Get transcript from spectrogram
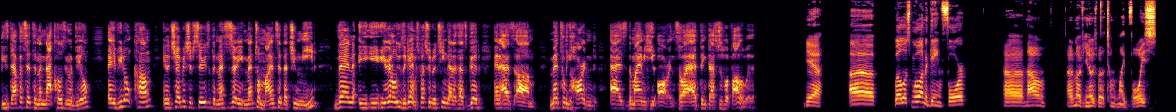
these deficits and then not closing the deal. And if you don't come in a championship series with the necessary mental mindset that you need, then you're going to lose the game, especially to a team that is as good and as um, mentally hardened as the Miami Heat are. And so I, I think that's just what followed with it. Yeah. Uh, well, let's move on to game four. Uh, now, I don't know if you noticed by the tone of my voice.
